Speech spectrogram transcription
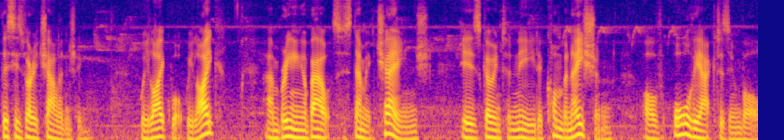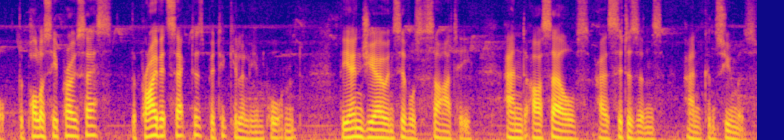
This is very challenging. We like what we like, and bringing about systemic change is going to need a combination of all the actors involved, the policy process, the private sectors, particularly important, the NGO and civil society, and ourselves as citizens and consumers.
